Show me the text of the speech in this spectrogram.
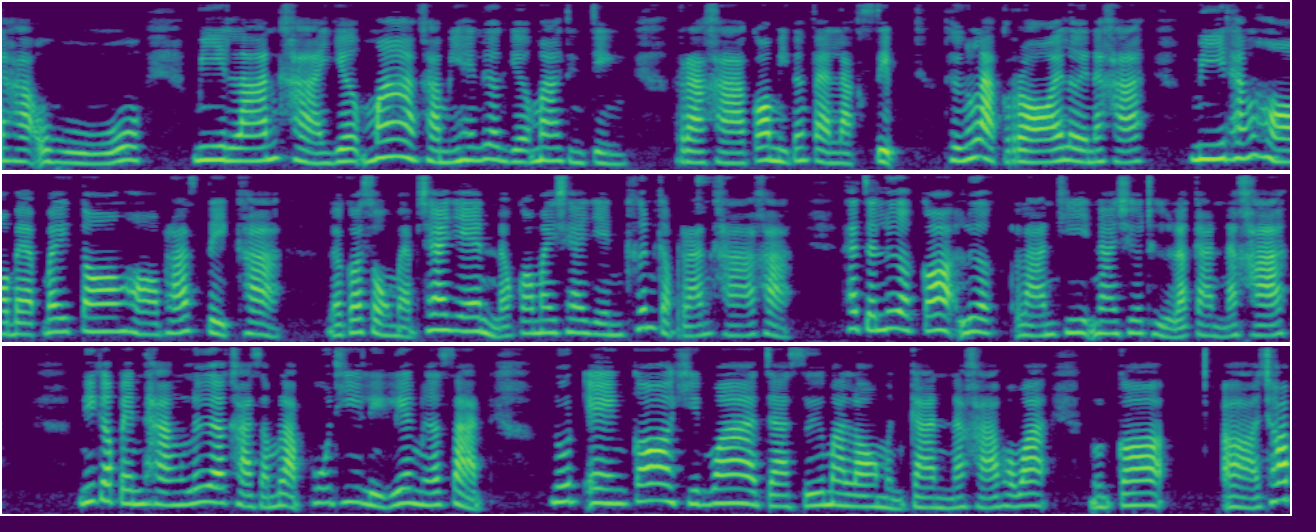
นะคะโอ้โหมีร้านขายเยอะมากค่ะ มีให้เลือกเยอะมากจริงๆ ราคาก็มีตั้งแต่หลักสิบถึงหลักร้อยเลยนะคะ มีทั้งห่อแบบใบตองห่อพลาสติกค่ะ แล้วก็ส่งแบบแช่เย็น แล้วก็ไม่แช่เย็นขึ้นกับร้านค้าค่ะ ถ้าจะเลือกก็เลือกร้านที่น่าเชื่อถือละกันนะคะ นี่ก็เป็นทางเลือกค่ะสำหรับผู้ที่หลีกเลี่ยงเนื้อสัตว์ นุชเองก็คิดว่าจะซื้อมาลองเหมือนกันนะคะ เพราะว่านุชก็ชอบ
